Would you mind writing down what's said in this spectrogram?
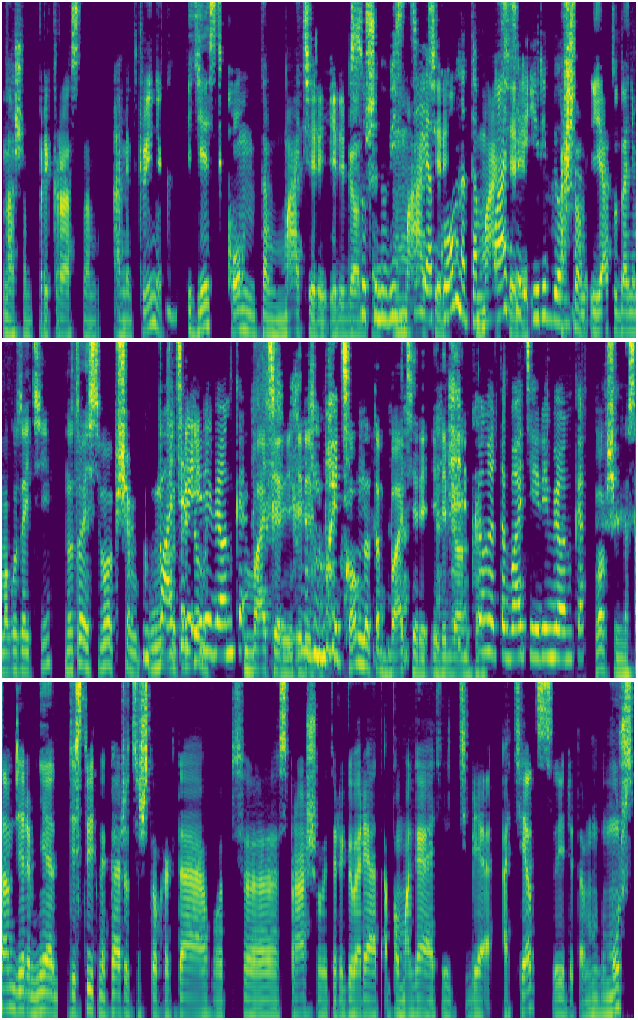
нашем прекрасном Амид Клиник есть комната матери и ребенка. Слушай, ну везде матери. комната матери, матери. и ребенка. А что, я туда не могу зайти? Ну, то есть, в общем, Батери и ребенка. Батери и ребенка. Комната батери и ребенка. Комната бати и ребенка. В общем, на самом деле, мне действительно кажется, что когда вот э, спрашивают или говорят, а помогает ли тебе отец или там муж,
